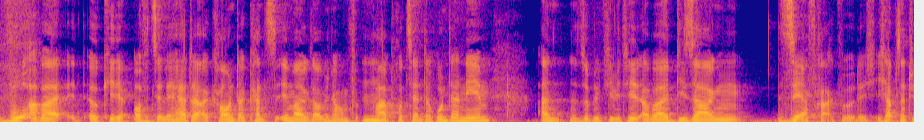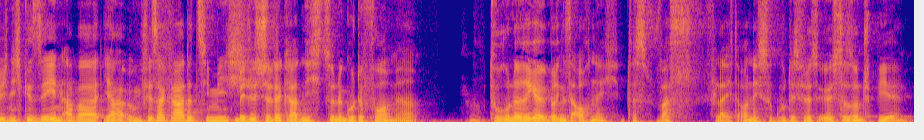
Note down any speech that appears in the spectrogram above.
Wo aber, okay, der offizielle Hertha-Account, da kannst du immer, glaube ich, noch ein Mhm. paar Prozent runternehmen an Subjektivität, aber die sagen, sehr fragwürdig. Ich habe es natürlich nicht gesehen, aber ja, irgendwie ist er gerade ziemlich. Mittelstädt hat gerade nicht so eine gute Form, ja. Toruna Riga übrigens auch nicht. Das, was vielleicht auch nicht so gut ist für das Östersund-Spiel.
